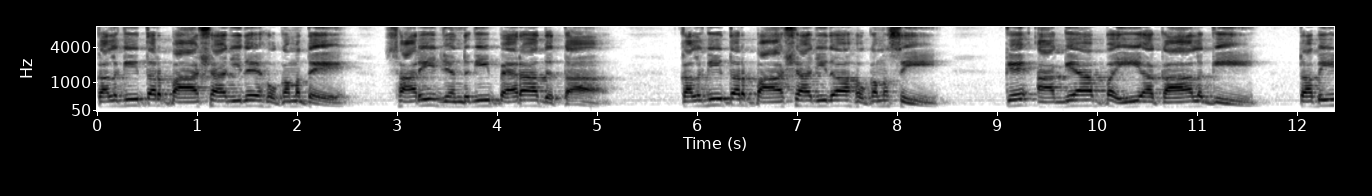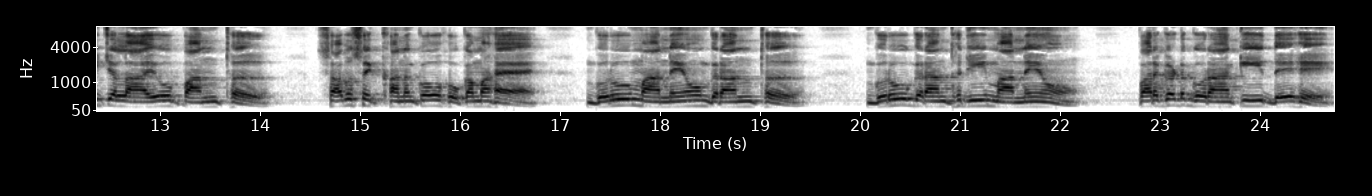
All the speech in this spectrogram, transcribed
ਕਲਗੀਧਰ ਪਾਤਸ਼ਾਹ ਜੀ ਦੇ ਹੁਕਮ ਤੇ ਸਾਰੀ ਜ਼ਿੰਦਗੀ ਪਹਿਰਾ ਦਿੱਤਾ। ਕਲਗੀਧਰ ਪਾਤਸ਼ਾਹ ਜੀ ਦਾ ਹੁਕਮ ਸੀ ਕਿ ਆਗਿਆ ਭਈ ਅਕਾਲ ਕੀ, ਤਬੀ ਚਲਾਇਓ ਪੰਥ। ਸਭ ਸਿੱਖਨ ਕੋ ਹੁਕਮ ਹੈ, ਗੁਰੂ ਮਾਨਿਓ ਗ੍ਰੰਥ। ਗੁਰੂ ਗ੍ਰੰਥ ਜੀ ਮਾਨਿਓ ਪ੍ਰਗਟ ਗੁਰਾਂ ਕੀ ਦੇਹ।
